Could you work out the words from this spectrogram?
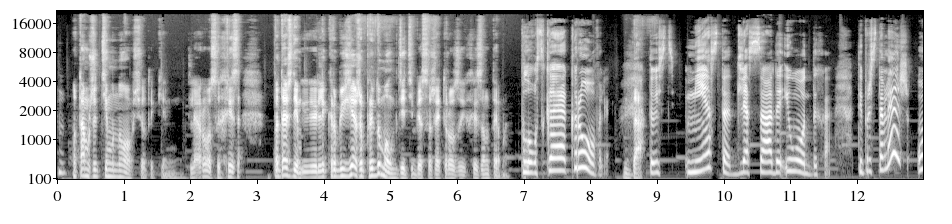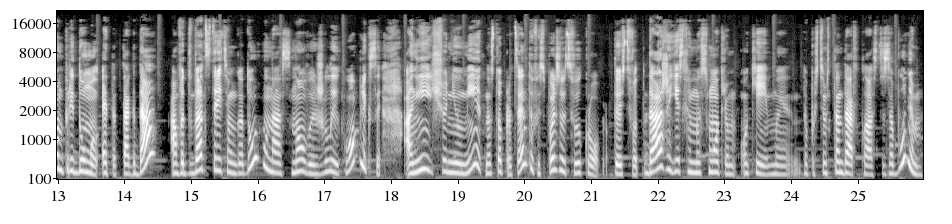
ну там же темно все-таки для роз роз и хризантемы. Подожди, Ле Корбюзье же придумал, где тебе сажать розы и хризантемы. Плоская кровля. Да. То есть место для сада и отдыха. Ты представляешь, он придумал это тогда, а вот в 23 году у нас новые жилые комплексы, они еще не умеют на 100% использовать свою кровлю. То есть вот даже если мы смотрим, окей, мы, допустим, стандарт класса забудем,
